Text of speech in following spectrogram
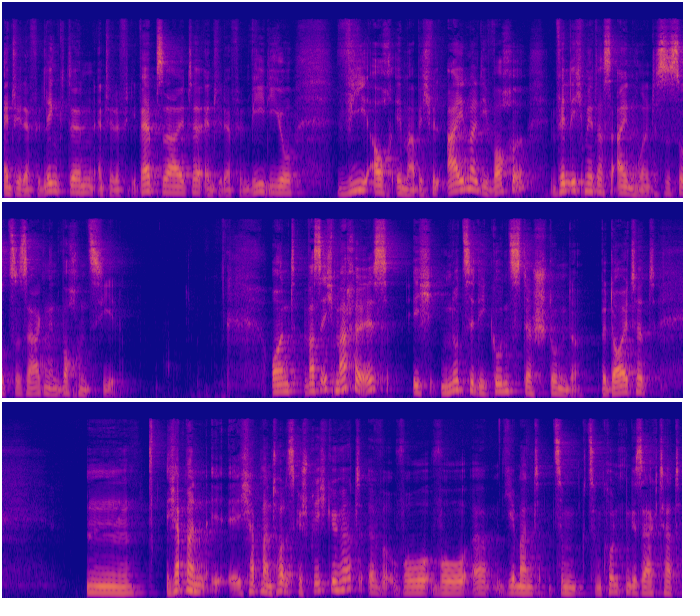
Entweder für LinkedIn, entweder für die Webseite, entweder für ein Video, wie auch immer. Aber ich will einmal die Woche, will ich mir das einholen. Das ist sozusagen ein Wochenziel. Und was ich mache ist, ich nutze die Gunst der Stunde. Bedeutet, mh, ich habe mal, hab mal ein tolles Gespräch gehört, äh, wo, wo äh, jemand zum, zum Kunden gesagt hat,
